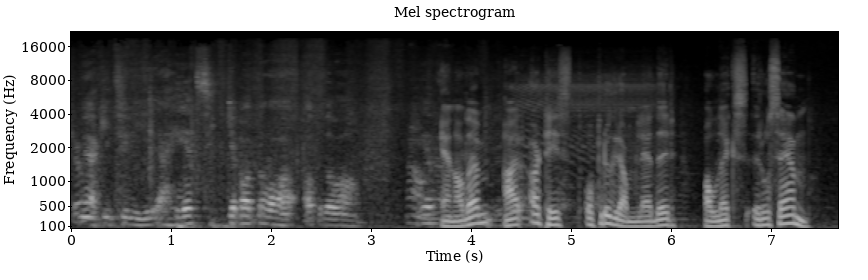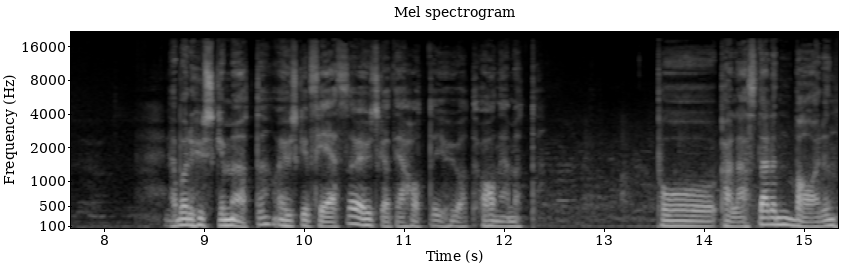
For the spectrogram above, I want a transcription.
Jeg er, jeg er helt sikker på at det var, at det var han. En av dem er artist og programleder Alex Rosén. Jeg bare husker møtet, og jeg husker fjeset, og jeg husker at jeg hadde i huet at det var han jeg møtte. På Palace. Det er den baren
